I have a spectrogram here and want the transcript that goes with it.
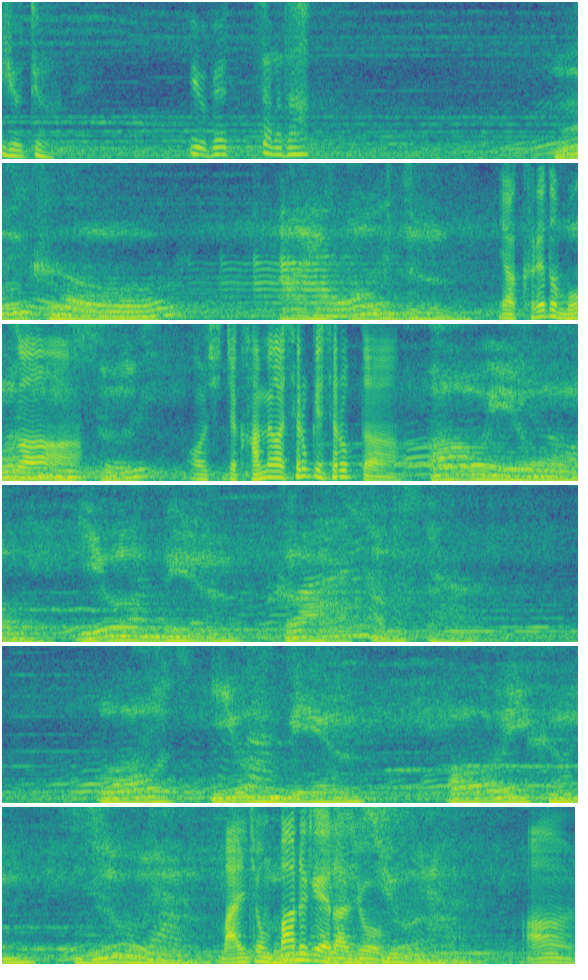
유두 유뱃 자나다 야 그래도 뭔가 어 진짜 감회가 새롭긴 새롭다. 말 좀 빠르게 해라 좀아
